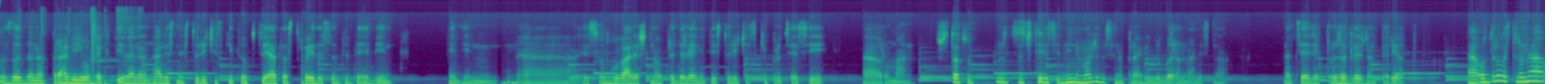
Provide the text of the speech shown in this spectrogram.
за да направи обективен анализ на историческите обстоятелства и да създаде един един а, отговарящ на определените исторически процеси а, роман. Защото за 40 дни не може да се направи добър анализ на, на целия разглеждан период. А, от друга страна,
